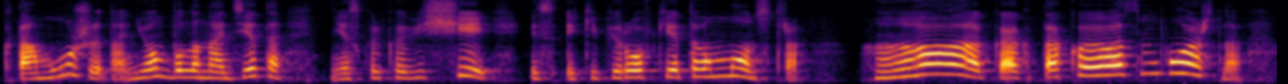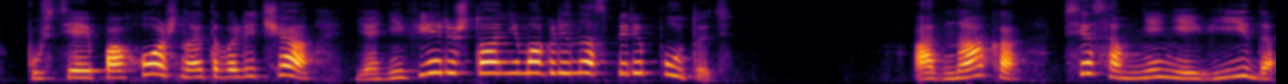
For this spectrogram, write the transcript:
К тому же на нем было надето несколько вещей из экипировки этого монстра. «А, как такое возможно? Пусть я и похож на этого Лича, я не верю, что они могли нас перепутать». Однако все сомнения вида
